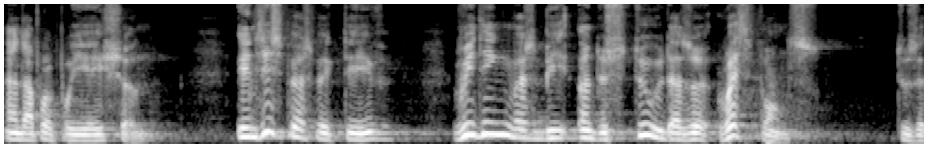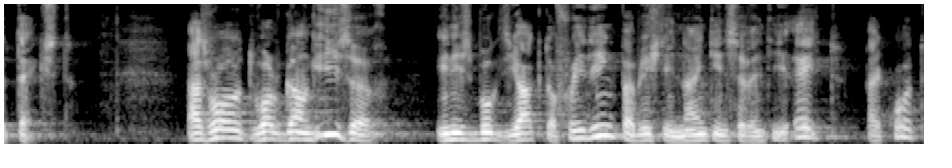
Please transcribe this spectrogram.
and appropriation. In this perspective, reading must be understood as a response to the text. As wrote Wolfgang Iser in his book The Act of Reading, published in 1978, I quote,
